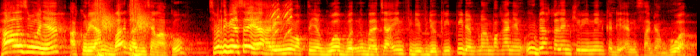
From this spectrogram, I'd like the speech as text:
Halo semuanya, aku Rian, balik lagi channel aku. Seperti biasa ya, hari ini waktunya gua buat ngebacain video-video creepy dan penampakan yang udah kalian kirimin ke DM Instagram gua.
